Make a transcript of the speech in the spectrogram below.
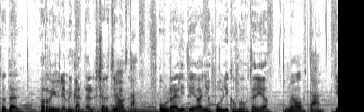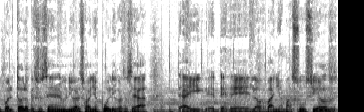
total. Horrible, me encanta, ya lo estoy Me viendo. gusta. Un reality de baños públicos me gustaría. Me gusta. Tipo el- todo lo que sucede en el universo de baños públicos. O sea, hay eh, desde los baños más sucios.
